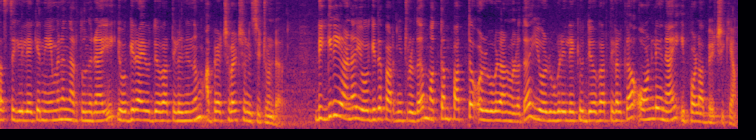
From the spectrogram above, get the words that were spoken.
തസ്തികയിലേക്ക് നിയമനം നടത്തുന്നതിനായി യോഗ്യരായ ഉദ്യോഗാർത്ഥികളിൽ നിന്നും അപേക്ഷകൾ ക്ഷണിച്ചിട്ടുണ്ട്. ഡിഗ്രിയാണ് യോഗ്യത പറഞ്ഞിട്ടുള്ളത്. മൊത്തം പത്ത് ഒഴിവുകളാണുള്ളത്. ഈ ഒഴിവുകളിലേക്ക് ഉദ്യോഗാർത്ഥികൾക്ക് ഓൺലൈനായി ഇപ്പോൾ അപേക്ഷിക്കാം.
